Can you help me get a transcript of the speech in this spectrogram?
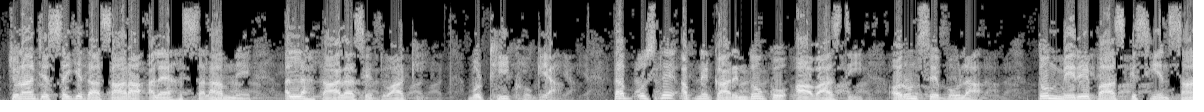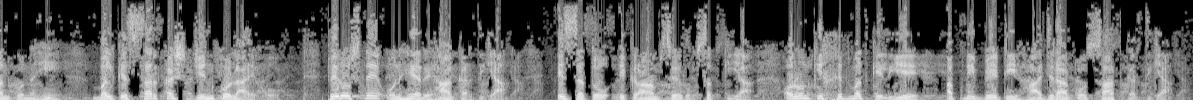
چنانچہ سیدہ سارا علیہ السلام نے اللہ تعالی سے دعا کی، وہ ٹھیک ہو گیا۔ تب اس نے اپنے کارندوں کو آواز دی اور ان سے بولا، تم میرے پاس کسی انسان کو نہیں، بلکہ سرکش جن کو لائے ہو۔ پھر اس نے انہیں رہا کر دیا۔ عزت و اکرام سے رخصت کیا اور ان کی خدمت کے لیے اپنی بیٹی ہاجرہ کو ساتھ کر دیا۔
